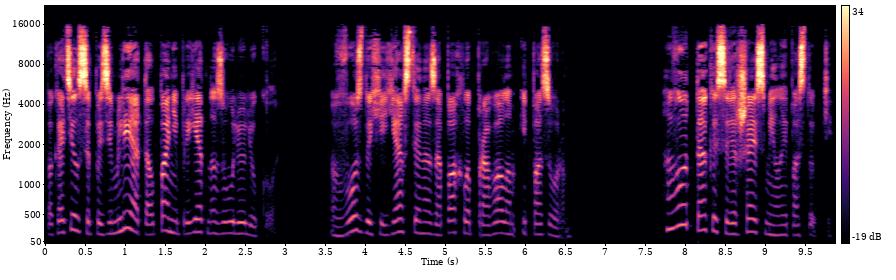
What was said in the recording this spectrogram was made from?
покатился по земле, а толпа неприятно заулюлюкала. В воздухе явственно запахло провалом и позором. Вот так и совершай смелые поступки.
